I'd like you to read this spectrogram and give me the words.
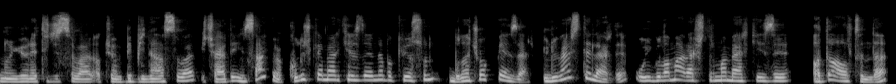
yöneticisi var, atıyorum bir binası var. İçeride insan yok. Kuluçka merkezlerine bakıyorsun buna çok benzer. Üniversitelerde uygulama araştırma merkezi adı altında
